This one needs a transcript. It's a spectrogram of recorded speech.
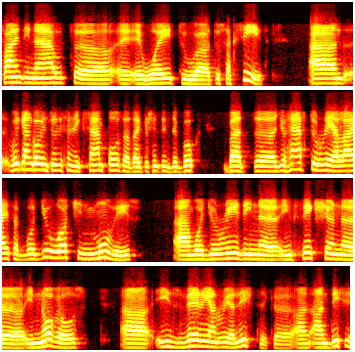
finding out uh, a, a, way to, to succeed. And we can go into different examples that I present in the book, but you have to realize that what you watch in movies and what you read in, in fiction, in novels, uh, is very unrealistic, uh, and, and, this is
